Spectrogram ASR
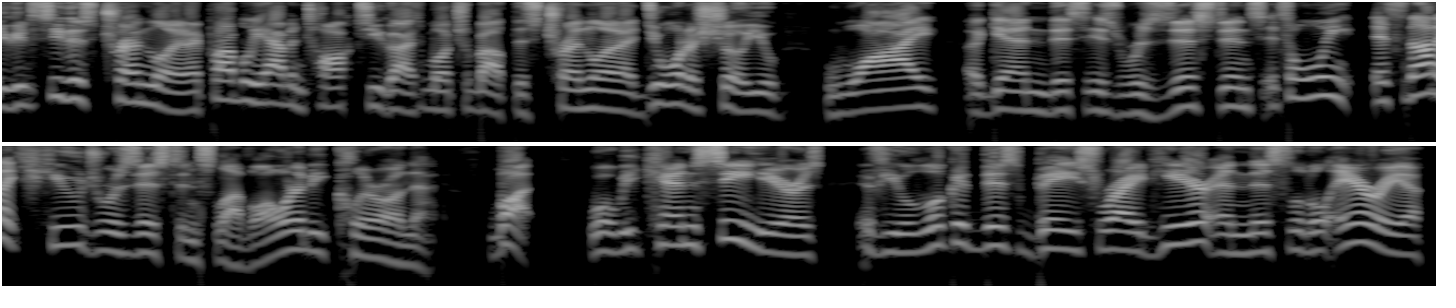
You can see this trend line. I probably haven't talked to you guys much about this trend line. I do want to show you why, again, this is resistance. It's only, it's not a huge resistance level. I want to be clear on that. But what we can see here is if you look at this base right here and this little area,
